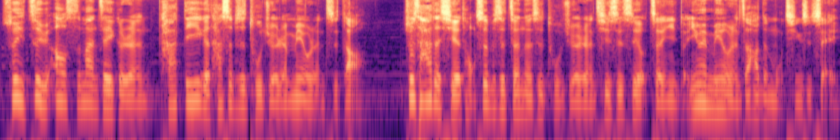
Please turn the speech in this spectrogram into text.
所以至于奥斯曼这个人，他第一个他是不是突厥人，没有人知道。就是他的血统是不是真的是突厥人，其实是有争议的，因为没有人知道他的母亲是谁。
